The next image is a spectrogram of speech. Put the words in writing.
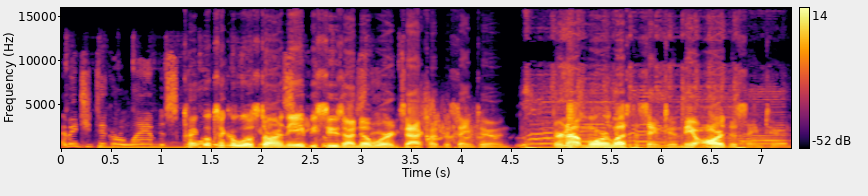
I mean, she took her lamb to school. Twinkle Twinkle Little Star and the ABCs I know were that? exactly the same tune. They're not more or less the same tune, they are the same tune.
